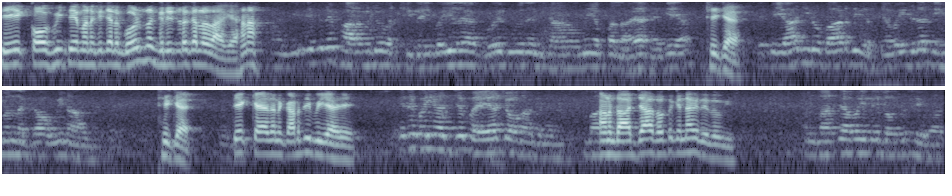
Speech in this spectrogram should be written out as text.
ਤੇ ਕਾਫੀ ਤੇ ਮੰਨ ਕੇ ਚੱਲ 골ਡਨ ਗ੍ਰੇਟਡ ਕਲਰ ਆ ਗਿਆ ਹਨਾ? ਹਾਂਜੀ ਇਹ ਵੀਰੇ ਫਾਰਮ ਚੋਂ ਅੱਛੀ ਲਈ ਬਈ ਇਹਦਾ ਗੋਏ ਗੂਏ ਦੇ ਨਿਸ਼ਾਨ ਉਹ ਵੀ ਆਪਾਂ ਲਾਇਆ ਹੈਗੇ ਆ। ਠੀਕ ਹੈ। ਤੇ 50 ਦੀ ਦੱਸਿਆ ਬਈ ਜਿਹੜਾ ਸੀਮਨ ਲੱਗਾ ਉਹ ਵੀ ਨਾਲ। ਠੀਕ ਹੈ। ਤੇ ਕੈ ਦਿਨ ਕੱਢਦੀ ਪਈ ਆ ਇਹ। ਇਹਦੇ ਬਈ ਅੱਜ ਪਏ ਆ 14 ਦਿਨ। ਅੰਦਾਜ਼ਾ ਦੁੱਧ ਕਿੰਨਾ ਕੁ ਦੇ ਦੋਗੀ ਅੰਦਾਜ਼ਾ ਬਈ ਨੇ ਦੁੱਧ ਸੇਵਾ ਦਾ।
